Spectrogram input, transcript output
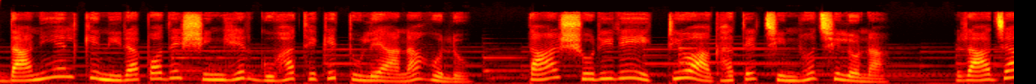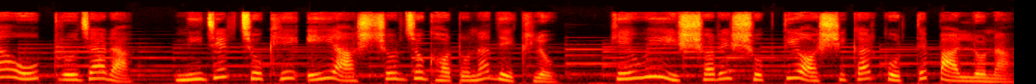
দানিয়েলকে নিরাপদে সিংহের গুহা থেকে তুলে আনা হল। তার শরীরে একটিও আঘাতের চিহ্ন ছিল না। রাজা ও প্রজারা নিজের চোখে এই আশ্চর্য ঘটনা দেখল। কেউই ঈশ্বরের শক্তি অস্বীকার করতে পারল না।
